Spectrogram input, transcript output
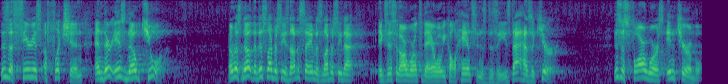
This is a serious affliction, and there is no cure. I must note that this leprosy is not the same as leprosy that exists in our world today, or what we call Hansen's disease. That has a cure. This is far worse, incurable.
